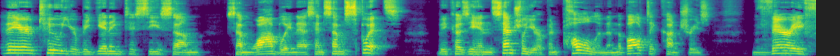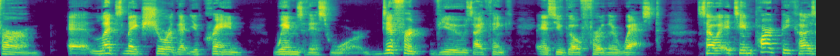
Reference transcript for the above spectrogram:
There too, you're beginning to see some some wobbliness and some splits because in Central Europe and Poland and the Baltic countries, very firm. Uh, let's make sure that Ukraine wins this war. Different views, I think, as you go further west. So it's in part because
